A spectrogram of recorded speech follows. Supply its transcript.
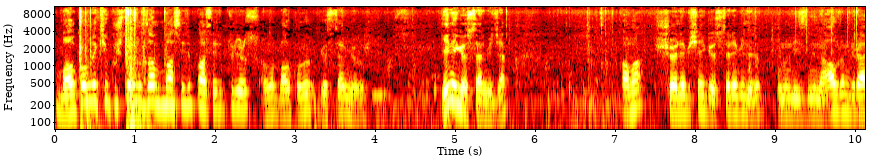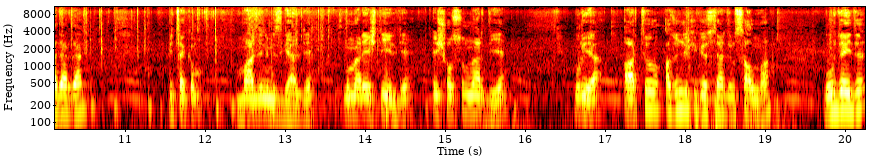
balkondaki kuşlarımızdan bahsedip bahsedip duruyoruz ama balkonu göstermiyoruz. Yine göstermeyeceğim. Ama şöyle bir şey gösterebilirim. Bunun iznini aldım biraderden. Bir takım mardinimiz geldi. Bunlar eş değildi. Eş olsunlar diye. Buraya artı az önceki gösterdiğim salma buradaydı.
